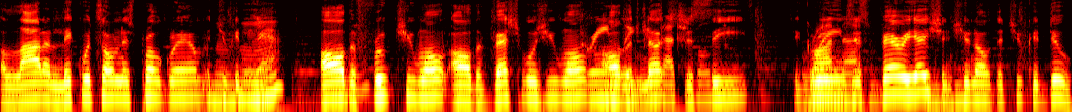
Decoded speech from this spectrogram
a lot of liquids on this program, and you can eat Mhm. All the fruits you want, all the vegetables you want, Green all the nuts, vegetables. the seeds, the Raw greens. nuts. It's variations, you know, that you could do.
